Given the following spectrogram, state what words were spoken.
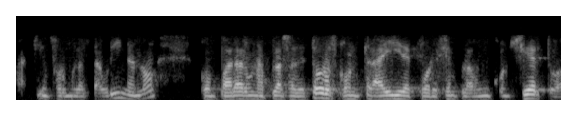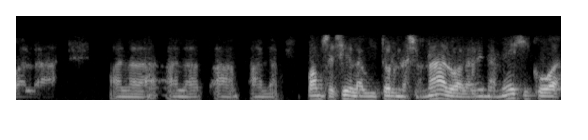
aquí en Fórmula Taurina no comparar una plaza de toros contra ir por ejemplo a un concierto a la a la, a la, a, la vamos a decir al Auditorio Nacional o a la Arena México a,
